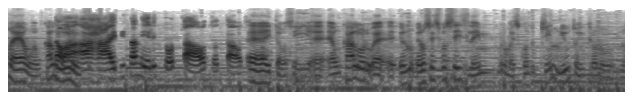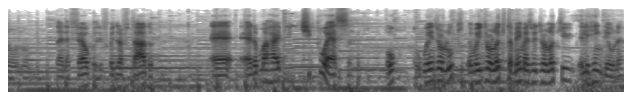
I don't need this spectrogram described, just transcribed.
não é, um, é um calor. Não, a, a, hype tá nele total, total. total. É, então, assim, é, é um calor. É, é, eu, não, eu não sei se vocês lembram, mas quando Ken Newton entrou no, no, no na NFL, quando ele foi draftado, é, era uma hype tipo essa. Ou o Andrew Luck, o Andrew Luck também, mas o Andrew Luck ele rendeu, né?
